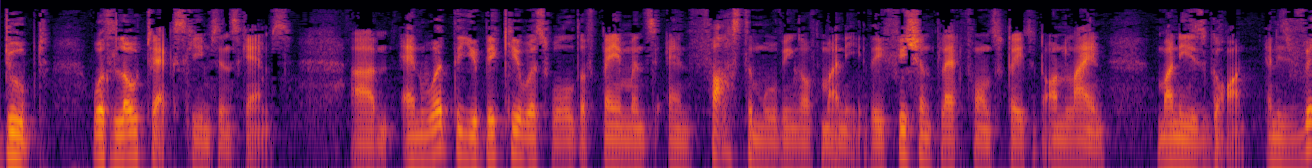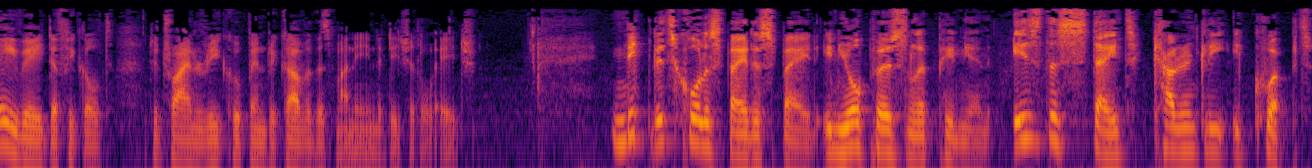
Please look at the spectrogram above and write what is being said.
duped with low tech schemes and scams. Um, and with the ubiquitous world of payments and faster moving of money, the efficient platforms created online, money is gone, and it's very very difficult to try and recoup and recover this money in the digital age. Nick, let's call a spade a spade. In your personal opinion, is the state currently equipped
